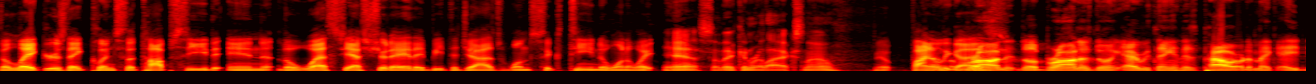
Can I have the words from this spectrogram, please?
The Lakers they clinched the top seed in the West yesterday. They beat the Jazz 116 to 108. Yeah, so they can relax now. Yep. Finally, guys. LeBron, LeBron is doing everything in his power to make AD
